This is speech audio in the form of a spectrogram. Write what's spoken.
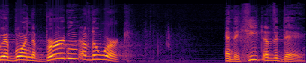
who have borne the burden of the work and the heat of the day.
